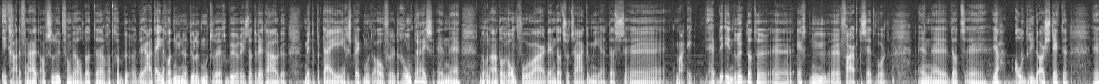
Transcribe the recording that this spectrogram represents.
Ik ga er vanuit absoluut van wel. Dat eh, gaat gebeuren. Ja, het enige wat nu natuurlijk moet eh, gebeuren is dat de wethouder met de partijen in gesprek moet over de grondprijs. En eh, nog een aantal randvoorwaarden en dat soort zaken meer. Dat is, maar ik heb de indruk dat er echt nu vaart gezet wordt. En dat ja, alle drie de architecten, hè,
